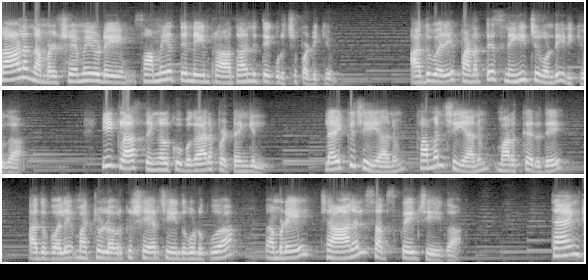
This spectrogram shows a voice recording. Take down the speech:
നാളെ നമ്മൾ ക്ഷമയുടെയും സമയത്തിന്റെയും പ്രാധാന്യത്തെക്കുറിച്ച് പഠിക്കും. അതുവരെ പണത്തെ സ്നേഹിച്ചുകൊണ്ട് ഇരിക്കുക ഈ ക്ലാസ് നിങ്ങൾക്ക് ഉപകാരപ്പെട്ടെങ്കിൽ ലൈക്ക് ചെയ്യാനും കമന്റ് ചെയ്യാനും മറക്കരുതേ. അതുപോലെ മറ്റുള്ളവർക്ക് ഷെയർ ചെയ്തു കൊടുക്കുക. നമ്മുടെ ചാനൽ സബ്സ്ക്രൈബ് ചെയ്യുക. താങ്ക്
